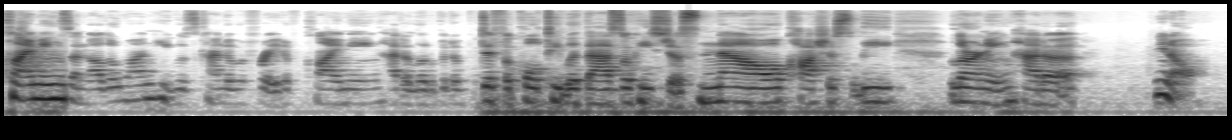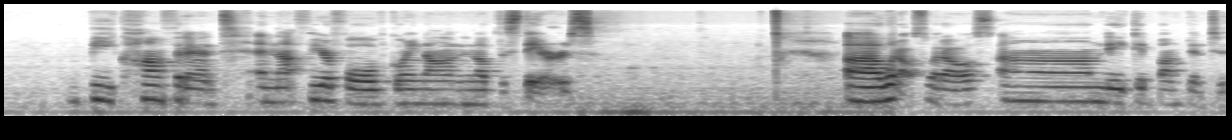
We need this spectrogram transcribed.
climbing's another one. He was kind of afraid of climbing had a little bit of difficulty with that. So he's just now cautiously learning how to you know be confident and not fearful of going down and up the stairs uh, what else? What else? Um, they could bump into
